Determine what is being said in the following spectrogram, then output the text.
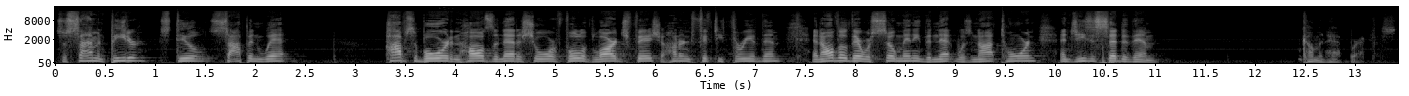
So Simon Peter, still sopping wet, hops aboard and hauls the net ashore full of large fish, 153 of them. And although there were so many, the net was not torn. And Jesus said to them, Come and have breakfast.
